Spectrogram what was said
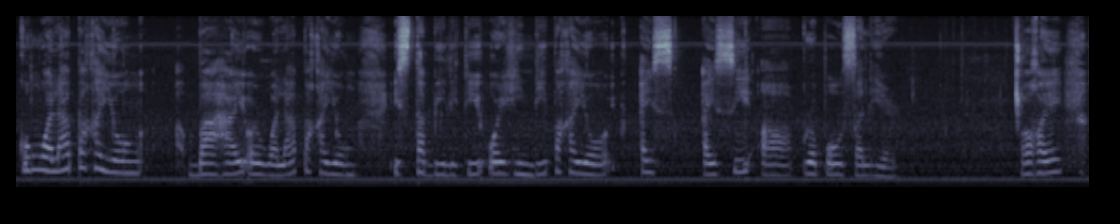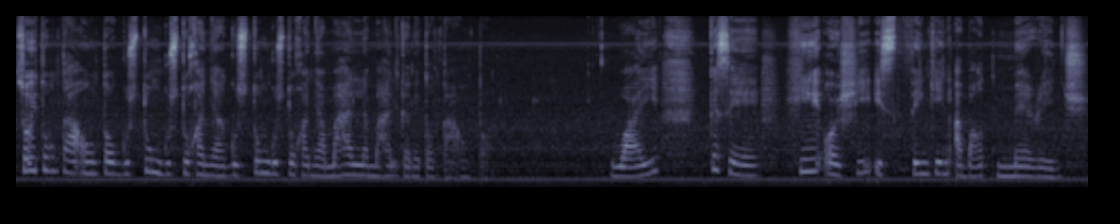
Kung wala pa kayong bahay or wala pa kayong stability or hindi pa kayo, I, I see a proposal here. Okay? So, itong taong to, gustong gusto ka niya, gustong gusto ka niya, mahal na mahal ka nitong taong to. Why? Kasi he or she is thinking about marriage.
